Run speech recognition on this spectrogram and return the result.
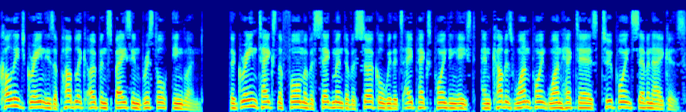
College Green is a public open space in Bristol, England. The green takes the form of a segment of a circle with its apex pointing east, and covers 1.1 hectares 2.7 acres.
